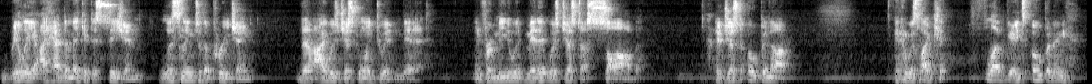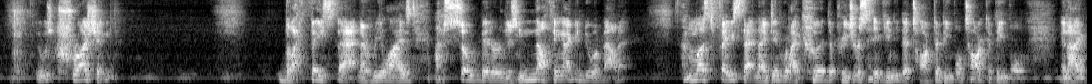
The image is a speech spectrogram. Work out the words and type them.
really, I had to make a decision listening to the preaching that I was just going to admit it. And for me to admit it was just a sob. To just open up. And it was like floodgates opening. It was crushing. But I faced that and I realized I'm so bitter and there's nothing I can do about it. I must face that. And I did what I could. The preacher said, if you need to talk to people, talk to people. And I,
